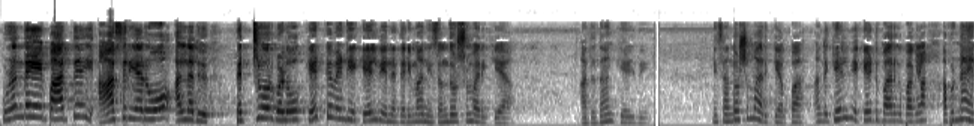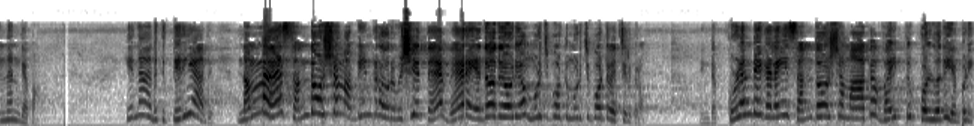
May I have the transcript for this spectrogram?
குழந்தையை பார்த்து ஆசிரியரோ அல்லது பெற்றோர்களோ கேட்க வேண்டிய கேள்வி என்ன தெரியுமா? நீ சந்தோஷமா இருக்கியா? அதுதான் கேள்வி. நீ சந்தோஷமா இருக்கியாப்பா? அந்த கேள்வியை கேட்டு பாருங்க பார்க்கலாம். அப்படின்னா என்னன்னு கேட்பான். ஏன்னா அதுக்கு தெரியாது. நம்ம சந்தோஷம் அப்படின்ற ஒரு விஷயத்த வேற ஏதோதையோடயோ முடிச்சு போட்டு முடிச்சு போட்டு வச்சிருக்கிறோம். இந்த குழந்தைகளை சந்தோஷமாக வைத்துக் கொள்வது எப்படி?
